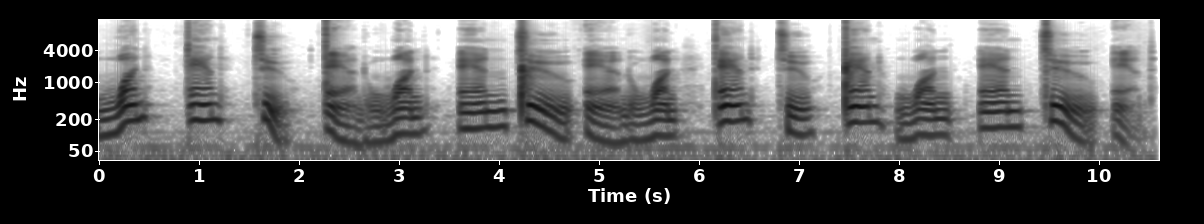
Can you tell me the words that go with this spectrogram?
One and two and one and two and one and two and one and two and.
